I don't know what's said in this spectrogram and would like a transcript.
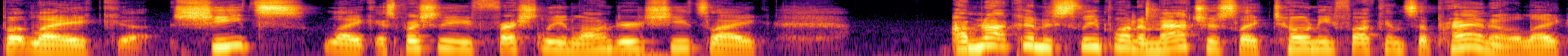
but like uh, sheets, like especially freshly laundered sheets, like. I'm not gonna sleep on a mattress like Tony fucking Soprano. Like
